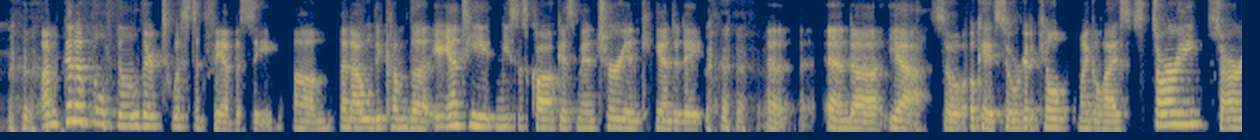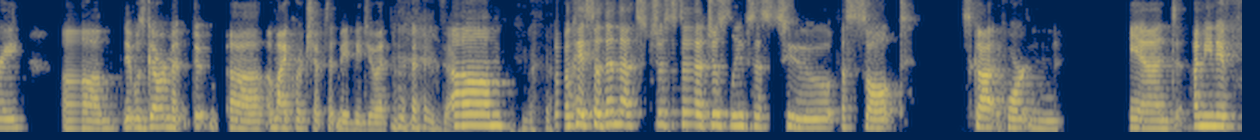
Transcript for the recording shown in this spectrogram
I'm gonna fulfill their twisted fantasy. Um, and I will become the anti Mises Caucus Manchurian candidate. Uh, and uh, yeah, so okay, so we're gonna kill Michael Heise. Sorry, sorry. Um, it was government uh, a microchip that made me do it. exactly. Um, okay, so then that's just that just leaves us to assault Scott Horton. And I mean, if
